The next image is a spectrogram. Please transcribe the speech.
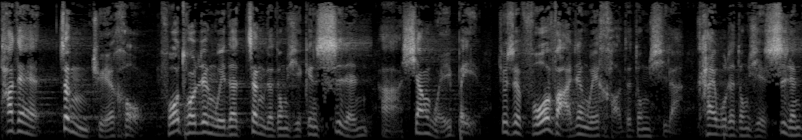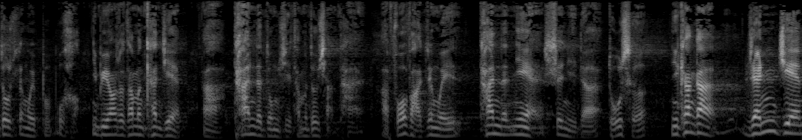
他在正觉后，佛陀认为的正的东西跟世人啊相违背。就是佛法认为好的东西啦，开悟的东西，世人都认为不不好。你比方说，他们看见啊贪的东西，他们都想贪啊。佛法认为贪的念是你的毒蛇。你看看人间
